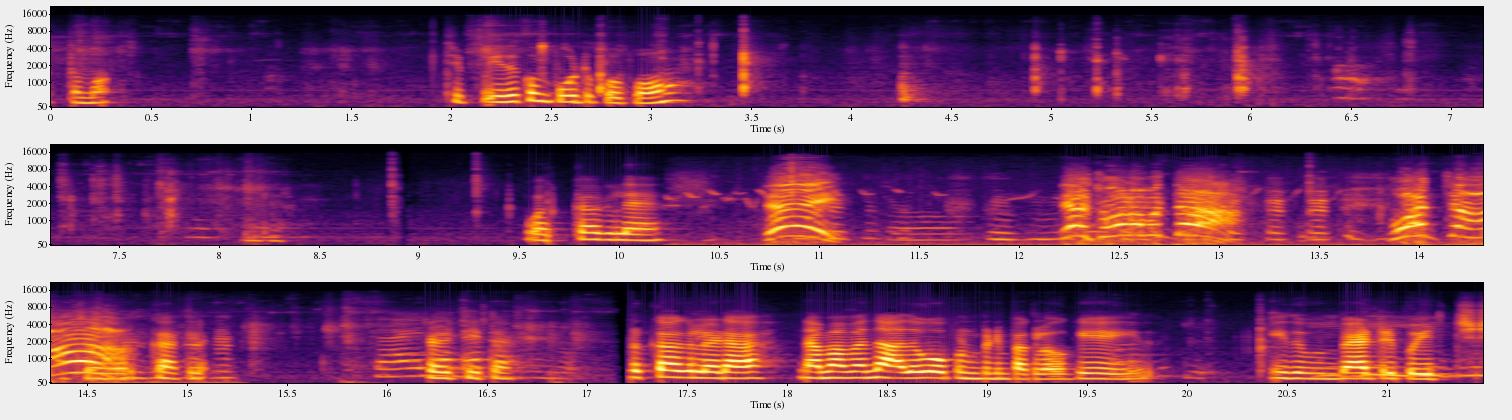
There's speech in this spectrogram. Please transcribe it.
சுத்தமாக சிப் இதுக்கும் போட்டு பார்ப்போம். ஒர்க் ஆகல. போச்சா? ஒர்க் ஆகல கழட்டிட்டேன் ஒர்க் ஆகலடா. நம்ம வந்து அதை ஓப்பன் பண்ணி பார்க்கலாம் ஓகே இது பேட்டரி போயிடுச்சு.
